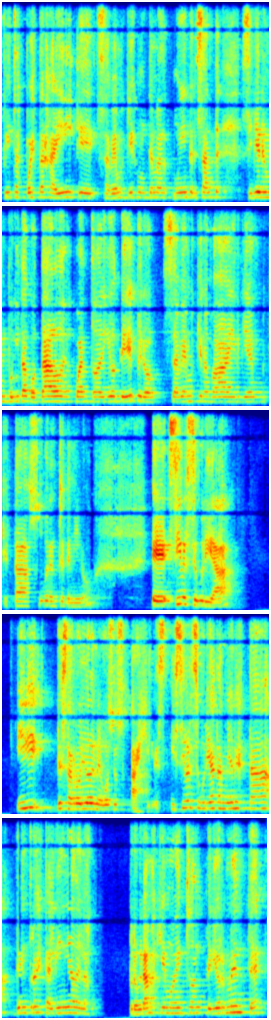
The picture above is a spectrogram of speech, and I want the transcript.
fichas puestas ahí que sabemos que es un tema muy interesante, si bien es un poquito acotado en cuanto a IoT, pero sabemos que nos va a ir bien, que está súper entretenido. Eh, ciberseguridad, y desarrollo de negocios ágiles. Y ciberseguridad también está dentro de esta línea de los programas que hemos hecho anteriormente,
